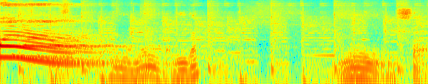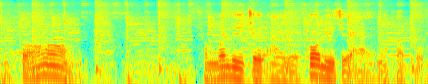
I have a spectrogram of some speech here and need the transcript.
ว้าวให้มันแน่นหนาดีนะนี่สามก้อนคำว่า DJI โลโก้ DJI นะครับผม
